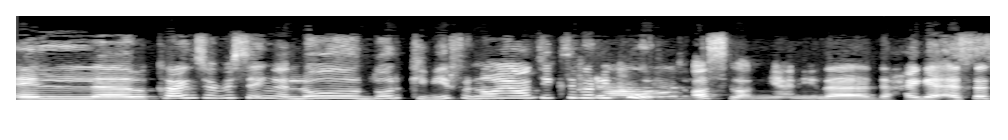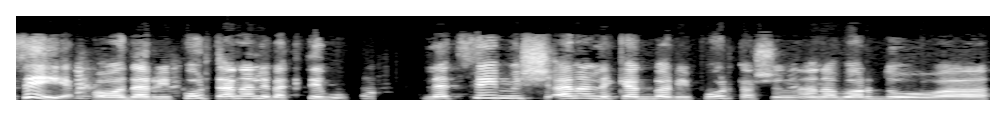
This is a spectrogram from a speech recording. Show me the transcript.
ال client servicing له دور كبير في إن هو يقعد يكتب ال report أصلا. يعني ده ده حاجة أساسية. هو ده ال report أنا اللي بكتبه. let's say مش أنا اللي كاتبة ال report عشان أنا برضو آه،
